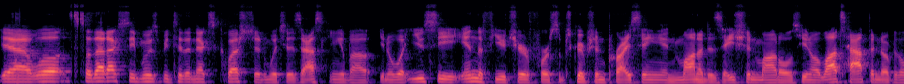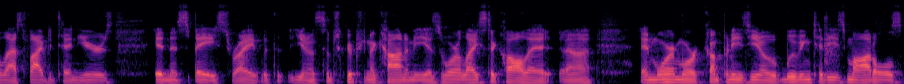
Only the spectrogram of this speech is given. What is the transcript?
Yeah, well, so that actually moves me to the next question, which is asking about, you know, what you see in the future for subscription pricing and monetization models. You know, lots happened over the last five to 10 years in this space, right? With, you know, subscription economy, as Zuora likes to call it, uh, and more and more companies, you know, moving to these models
